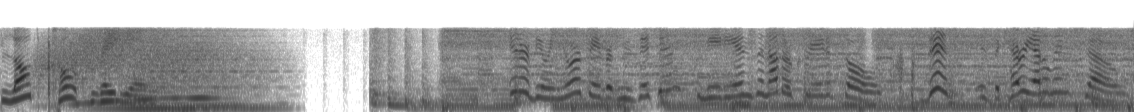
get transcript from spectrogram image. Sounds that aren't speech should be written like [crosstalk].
Blog Talk Radio. Interviewing your favorite musicians, comedians, and other creative souls. This is The Kerri Edelman Show.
